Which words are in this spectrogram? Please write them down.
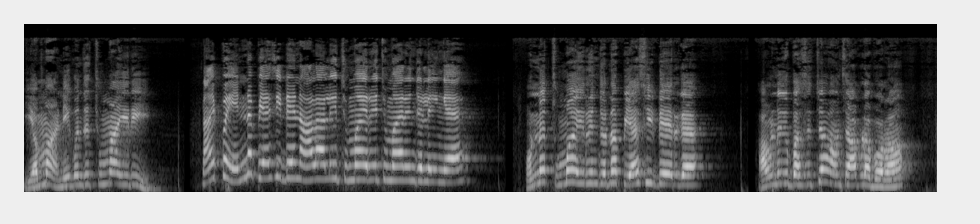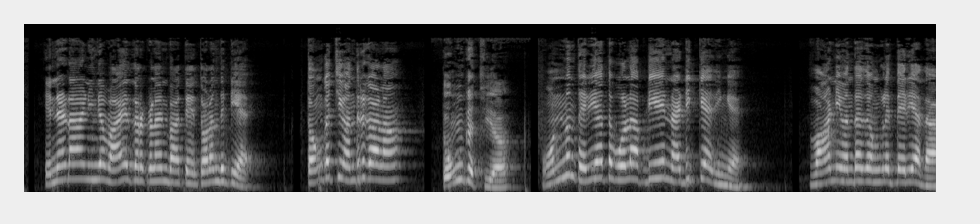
எம்மா நீ கொஞ்சம் சும்மா இரி. நான் இப்போ என்ன பேசிட்டே நாளாளு சும்மா இரு சும்மா இருன்னு சொல்லுவீங்க? உன்ன சும்மா இருன்னு சொன்னா பேசிட்டே இருக்க. அவனுக்கு பசிச்சா அவன் சாப்பிட போறான். என்னடா நீங்க வாயை திறக்கலன்னு பார்த்தேன் திறந்துட்டிய. தொங்கச்சி வந்திருக்காளாம். தொங்கச்சியா? ஒன்றும் தெரியாத போல அப்படியே நடிக்காதீங்க. வாணி வந்தது உங்களுக்கு தெரியாதா?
